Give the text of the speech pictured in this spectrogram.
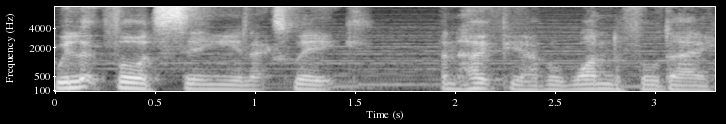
We look forward to seeing you next week and hope you have a wonderful day.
